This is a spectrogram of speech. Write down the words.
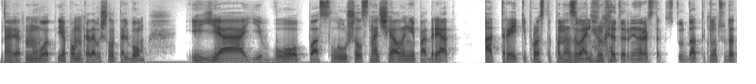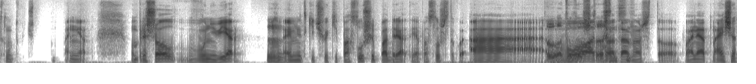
Наверное. Ну вот, я помню, когда вышел этот альбом, и я его послушал сначала не подряд, а треки просто по названию, которые мне нравятся, так туда тыкнул, сюда тыкнул, что-то понятно. Он пришел в универ, Мгм. и мне такие, чуваки, послушай подряд. И я послушал такой, а, Вот вот, это что». вот оно что, понятно. А еще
